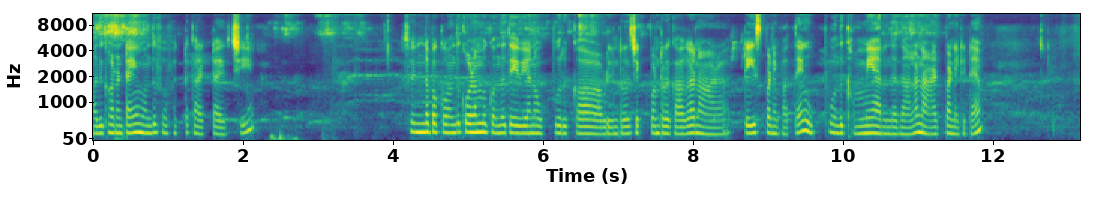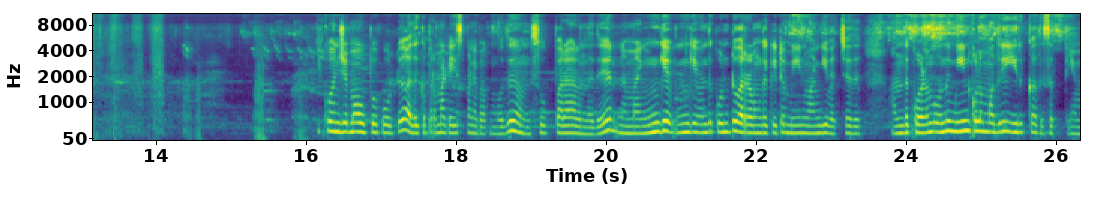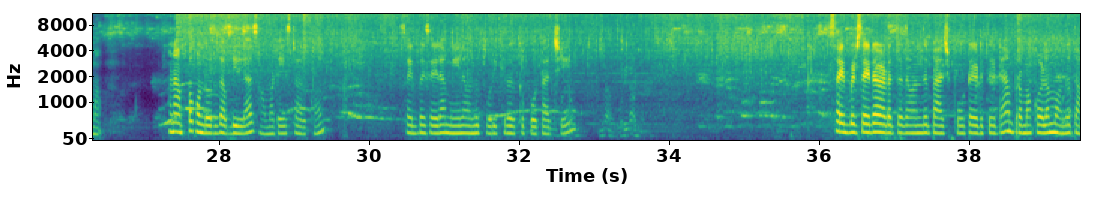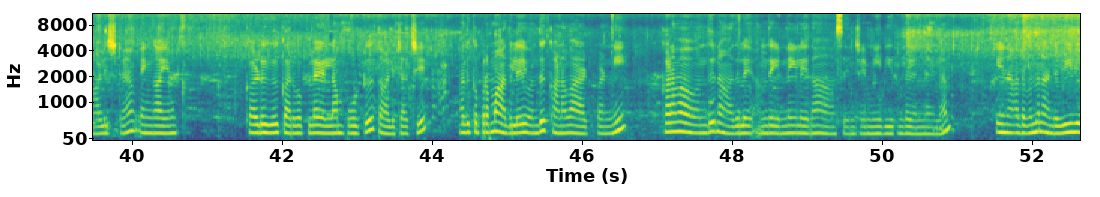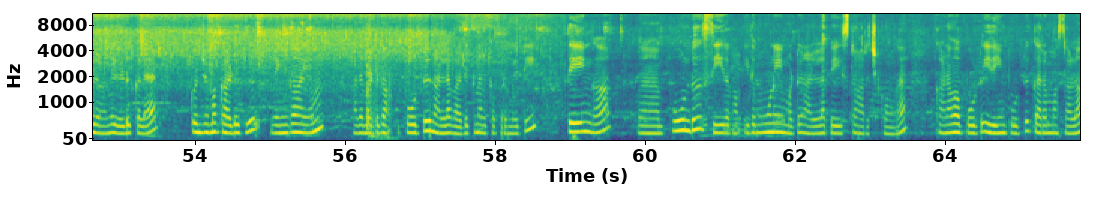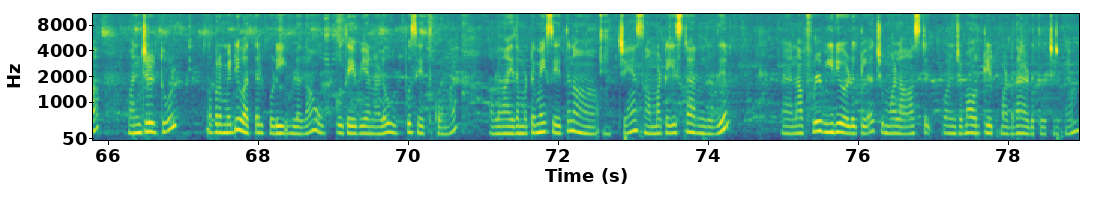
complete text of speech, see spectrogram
அதுக்கான டைம் வந்து பர்ஃபெக்டாக கரெக்ட் ஆயிடுச்சு ஸோ இந்த பக்கம் வந்து குழம்புக்கு வந்து தேவையான உப்பு இருக்கா அப்படின்றத செக் பண்ணுறதுக்காக நான் டேஸ்ட் பண்ணி பார்த்தேன். உப்பு வந்து கம்மியாக இருந்ததால நான் ஆட் பண்ணிக்கிட்டேன். கொஞ்சமாக உப்பு போட்டு அதுக்கப்புறமா டேஸ்ட் பண்ணி பார்க்கும்போது சூப்பராக இருந்தது. நம்ம இங்கே இங்கே வந்து கொண்டு வர்றவங்க கிட்ட மீன் வாங்கி வச்சது. அந்த குழம்பு வந்து மீன் குழம்பு மாதிரி இருக்காது சத்தியமாக ஆனால் அப்பா கொண்டு வரது அப்படி இல்லை. செம்ம டேஸ்ட்டாக இருக்கும். சைட் பை சைடாக மீனை வந்து பொரிக்கிறதுக்கு போட்டாச்சு. சைட் பை சைடாக அடுத்ததை வந்து பேட்ச் போட்டு எடுத்துக்கிட்டேன். அப்புறமா குழம்பு வந்து தாளிச்சிட்டேன். வெங்காயம் கடுகு கருவேப்பிலை எல்லாம் போட்டு தாளிச்சாச்சு. அதுக்கப்புறமா அதிலே வந்து கனவா ஆட் பண்ணி கனவா வந்து நான் அதில் அந்த எண்ணெயிலே தான் செஞ்சேன் மீதி இருந்த எண்ணெயில். ஏன்னா அதை வந்து நான் இந்த வீடியோவில் வந்து எடுக்கலை. கொஞ்சமாக கடுகு வெங்காயம் அதை மட்டும் தான் போட்டு நல்லா வதக்கினதுக்கப்புறமேட்டி தேங்காய் பூண்டு சீரகம் இது மூணையும் மட்டும் நல்லா பேஸ்ட்டாக அரைச்சிக்கோங்க. கனவா போட்டு இதையும் போட்டு கரம் மசாலா மஞ்சள் தூள் அப்புறமேட்டி வத்தல் பொடி இவ்வளோ தான் உப்பு தேவையான அளவு உப்பு சேர்த்துக்கோங்க. அவ்வளோதான் இதை மட்டுமே சேர்த்து நான் வச்சேன். செம்ம டேஸ்ட்டாக இருந்தது. நான் ஃபுல் வீடியோ எடுக்கலை. சும்மா லாஸ்ட்டு கொஞ்சமாக ஒரு கிளிப் மட்டும் தான் எடுத்து வச்சுருக்கேன்.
